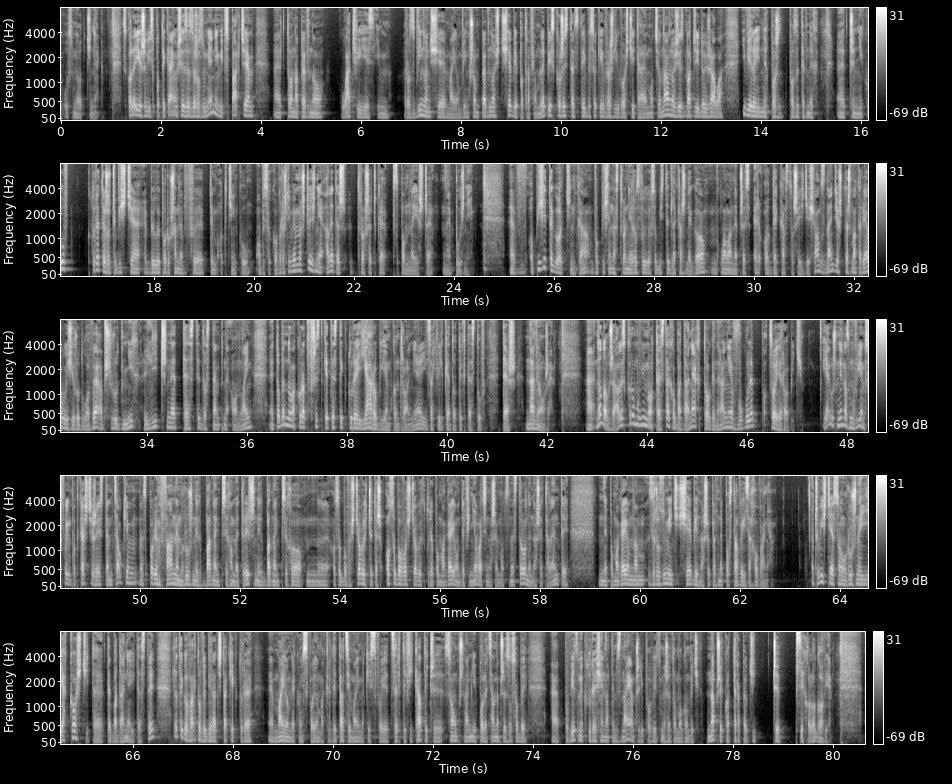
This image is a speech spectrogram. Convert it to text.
158 odcinek. Z kolei, jeżeli spotykają się ze zrozumieniem i wsparciem, e, to na pewno łatwiej jest im rozwinąć się, mają większą pewność siebie, potrafią lepiej skorzystać z tej wysokiej wrażliwości, ta emocjonalność jest bardziej dojrzała i wiele innych pozytywnych e, czynników które też oczywiście były poruszane w tym odcinku o wysoko wrażliwym mężczyźnie, ale też troszeczkę wspomnę jeszcze e, później. W opisie tego odcinka, w opisie na stronie Rozwój Osobisty dla Każdego, łamane przez RODK 160, znajdziesz też materiały źródłowe, a wśród nich liczne testy dostępne online. To będą akurat wszystkie testy, które ja robiłem kontrolnie i za chwilkę do tych testów też nawiążę. E, no dobrze, ale skoro mówimy o testach, o badaniach, to generalnie w ogóle po co je robić? Ja już nieraz mówiłem w swoim podcaście, że jestem całkiem sporym fanem różnych badań psychometrycznych, badań psychoosobowościowych czy też osobowościowych, które pomagają definiować nasze mocne strony, nasze talenty, pomagają nam zrozumieć siebie, nasze pewne postawy i zachowania. Oczywiście są różnej jakości te, te badania i testy, dlatego warto wybierać takie, które e, mają jakąś swoją akredytację, mają jakieś swoje certyfikaty, czy są przynajmniej polecane przez osoby, e, powiedzmy, które się na tym znają, czyli powiedzmy, że to mogą być na przykład terapeuci czy psychologowie.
